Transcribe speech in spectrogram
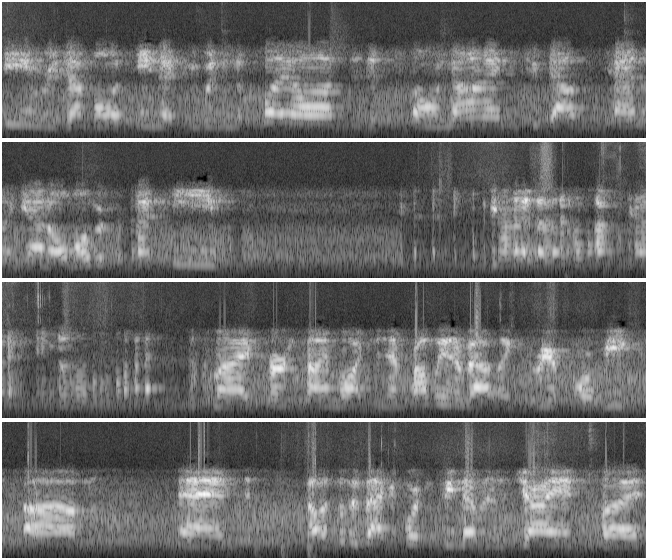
team resemble a team that can win in the playoffs? Is it 09 and 2010 again all over for that team? Is my first time watching them, probably in about like three or four weeks. Um, and I was flipping back and forth between them and the Giants, but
